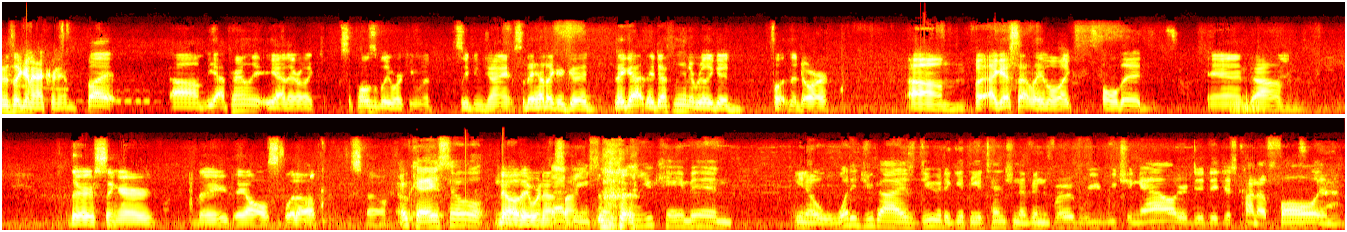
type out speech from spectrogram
was like an acronym, but um, yeah, apparently, yeah, they were like supposedly working with Sleeping Giant, so they had like a good. They got. They definitely had a really good foot in the door. Um, but I guess that label like folded, and um, their singer, they they all split up. So Okay, so No, know, they were not that signed. being said, when you came in, you know, what did you guys do to get the attention of InVogue? Were you reaching out, or did they just kind of fall and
